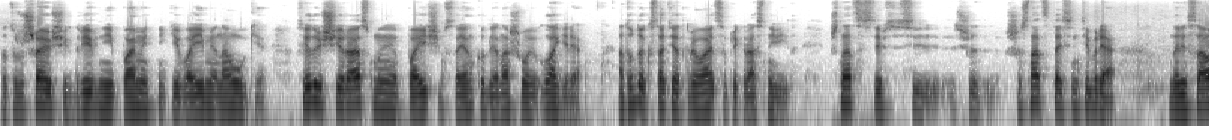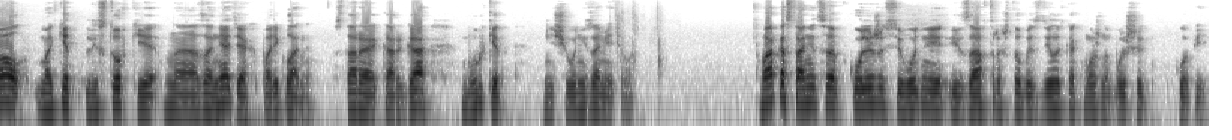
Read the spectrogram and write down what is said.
разрушающих древние памятники во имя науки. В следующий раз мы поищем стоянку для нашего лагеря. Оттуда, кстати, открывается прекрасный вид. 16, 16 сентября. Нарисовал макет листовки на занятиях по рекламе. Старая корга Буркет ничего не заметила. Марк останется в колледже сегодня и завтра, чтобы сделать как можно больше копий.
